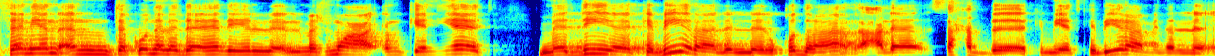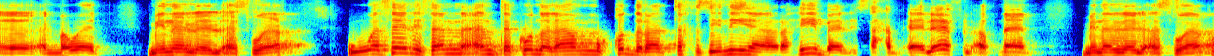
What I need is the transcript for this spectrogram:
ثانيا أن تكون لدى هذه المجموعة إمكانيات مادية كبيرة للقدرة على سحب كميات كبيرة من المواد من الأسواق. وثالثا أن تكون لهم قدرة تخزينية رهيبة لسحب آلاف الأطنان من الأسواق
